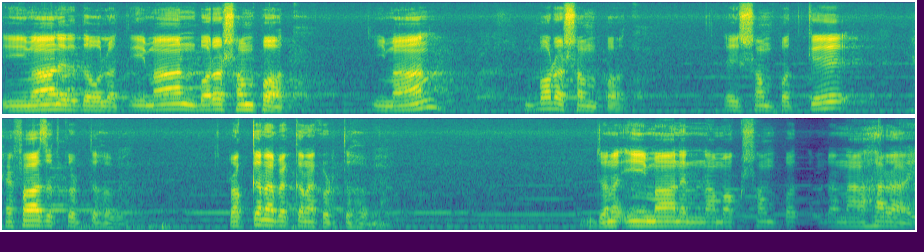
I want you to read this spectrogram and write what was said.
ইমানের দৌলত। ইমান বড় সম্পদ। ইমান বড় সম্পদ। এই সম্পদকে হেফাজত করতে হবে। রক্ষণাবেক্ষণা করতে হবে। যেন ইমানের নামক সম্পদ আমরা না হারাই,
